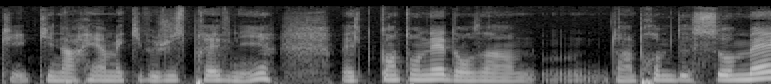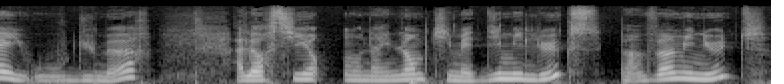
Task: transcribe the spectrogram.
qui, n'a rien mais qui veut juste prévenir. Mais quand on est dans un, problème de sommeil ou d'humeur, alors si on a une lampe qui met 10 000 lux, ben 20 minutes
